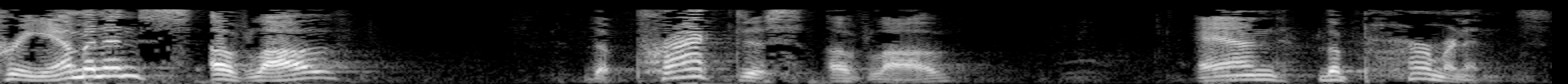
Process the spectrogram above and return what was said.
preeminence of love, the practice of love, and the permanence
